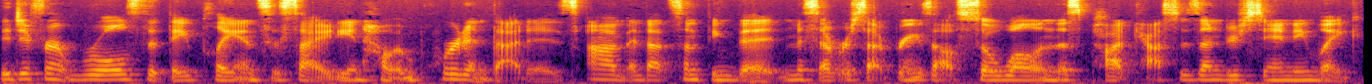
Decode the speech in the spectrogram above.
the different roles that they play in society and how important that is. Um, and that's something that Miss Eberstadt brings out so well in this podcast is understanding like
